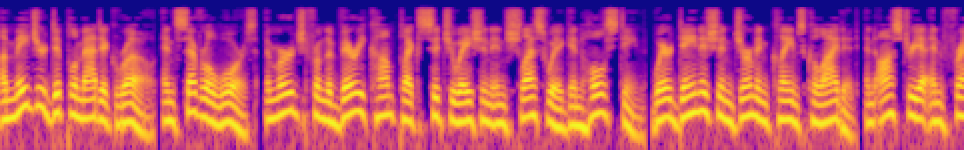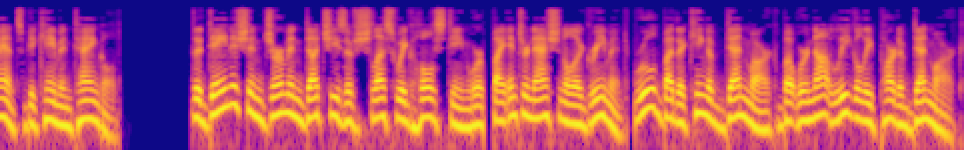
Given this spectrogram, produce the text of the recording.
A major diplomatic row, and several wars, emerged from the very complex situation in Schleswig and Holstein, where Danish and German claims collided, and Austria and France became entangled. The Danish and German duchies of Schleswig-Holstein were, by international agreement, ruled by the King of Denmark but were not legally part of Denmark.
